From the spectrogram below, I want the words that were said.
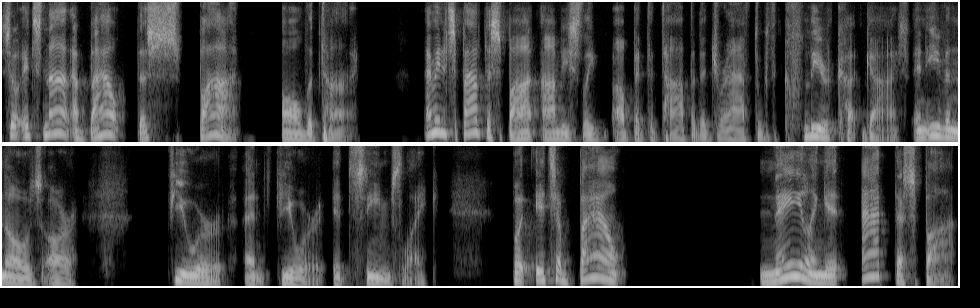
So it's not about the spot all the time. I mean, it's about the spot, obviously, up at the top of the draft with clear cut guys. And even those are fewer and fewer, it seems like. But it's about nailing it at the spot.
